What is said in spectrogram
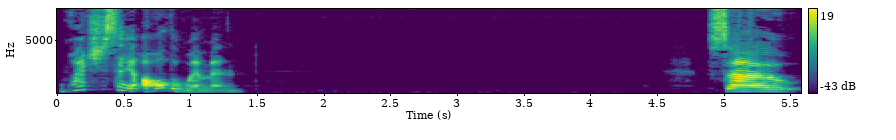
Why'd she say all the women? So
